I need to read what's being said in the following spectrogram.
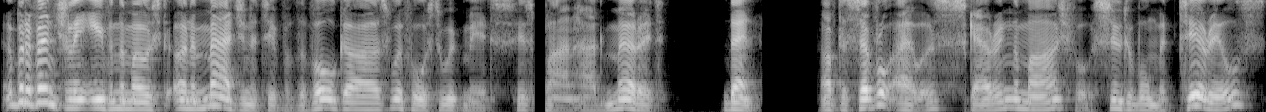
but eventually even the most unimaginative of the Volgars were forced to admit his plan had merit. Then, after several hours scouring the marsh for suitable materials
